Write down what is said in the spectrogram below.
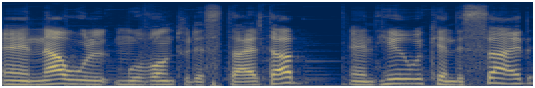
and now we'll move on to the style tab and here we can decide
